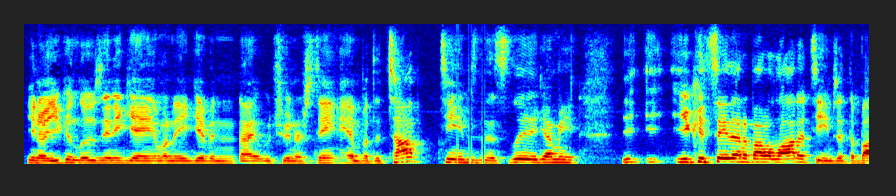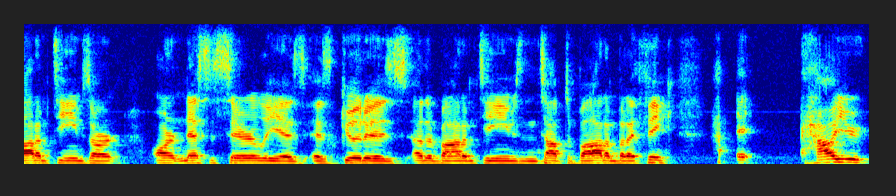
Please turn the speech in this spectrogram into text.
you know, you can lose any game on any given night, which we understand. But the top teams in this league, I mean, y- you could say that about a lot of teams. That the bottom teams aren't aren't necessarily as as good as other bottom teams and top to bottom. But I think eh, how you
